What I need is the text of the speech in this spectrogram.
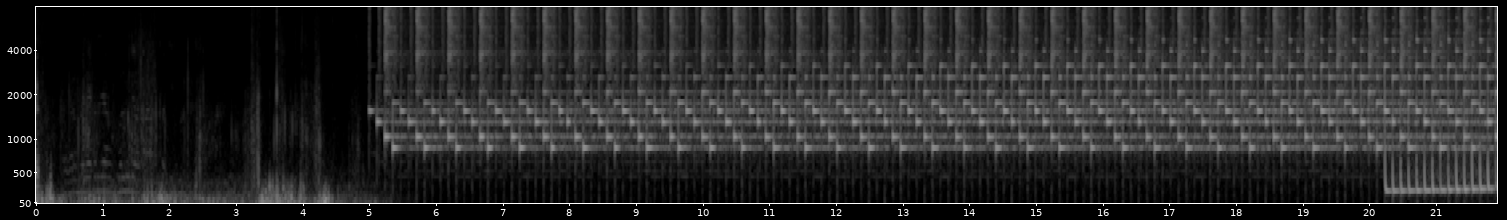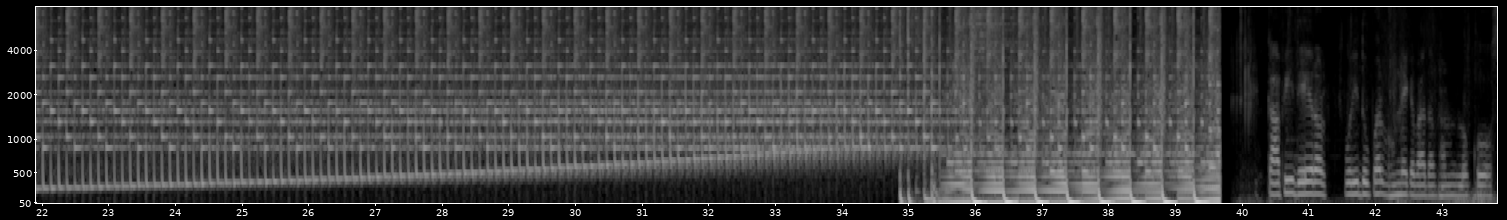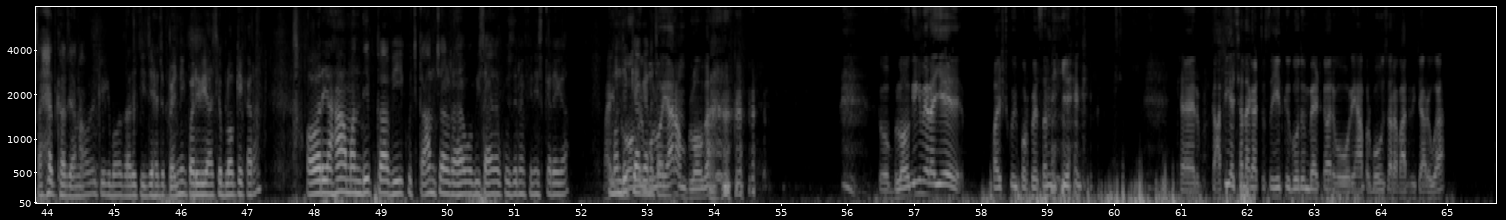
काफ़ी देर और पूरी दोपहर घूमने के बाद अब हम लोग को शायद घर जाना होगा क्योंकि बहुत सारी चीज़ें हैं जो पेंडिंग पड़ी हुई है आज के ब्लॉग के कारण। और यहाँ मनदीप का भी कुछ काम चल रहा है वो भी शायद अब कुछ देर में फिनिश करेगा। तो मनदीप क्या कहना चाहते यार हम ब्लॉगर तो ब्लॉगिंग मेरा ये फ़र्स्ट कोई प्रोफेशन नहीं है। खैर काफ़ी अच्छा लगा शहीद के गोद में बैठकर और यहाँ पर बहुत सारा बात विचार हुआ।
